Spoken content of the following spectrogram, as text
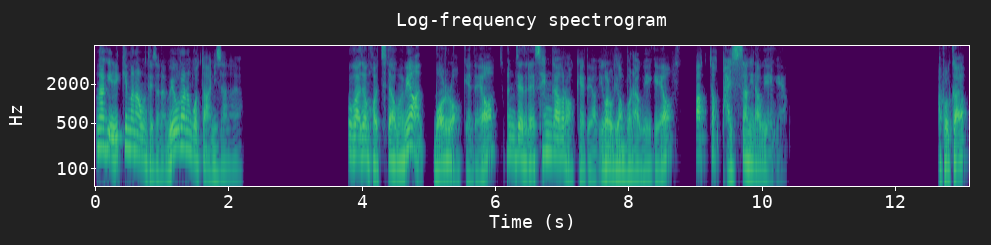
편하게 읽기만 하면 되잖아요. 외우라는 것도 아니잖아요. 그 과정 거치다 보면 뭐를 얻게 돼요? 천재들의 생각을 얻게 돼요. 이걸 우리가 뭐라고 얘기해요? 수학적 발상이라고 얘기해요. 자, 볼까요?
